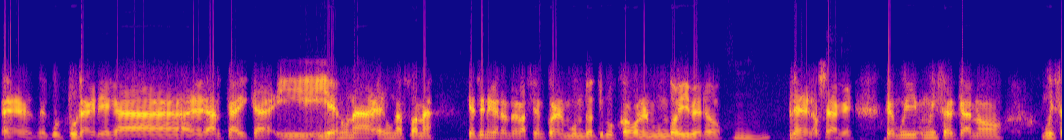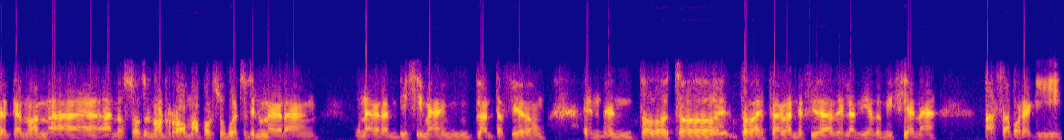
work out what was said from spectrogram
eh, de cultura griega arcaica, y, es una es una zona que tiene gran relación con el mundo etrusco, con el mundo íbero, mm. o sea que, que muy muy cercano muy cercano a, nosotros. no Roma, por supuesto, tiene una gran una grandísima implantación en, en todo esto, en todas estas grandes ciudades, la vía domiciana pasa por aquí.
